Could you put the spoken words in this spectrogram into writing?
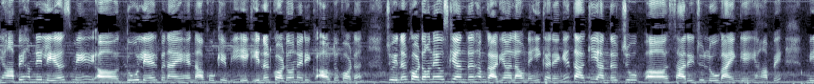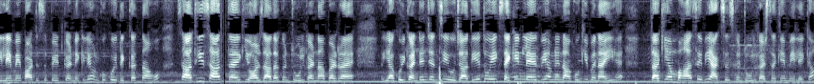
यहाँ पे हमने लेयर्स में दो लेयर बनाए हैं नाकों के भी, एक इनर कॉर्डन और एक आउटर कॉर्डन जो इनर कॉर्डन है, उसके अंदर हम गाड़ियाँ अलाउ नहीं करेंगे ताकि अंदर जो सारे जो लोग आएँगे यहाँ पे मेले में पार्टिसिपेट करने के लिए, उनको कोई दिक्कत ना हो। साथ ही साथ है कि और ज़्यादा कंट्रोल करना पड़ रहा है। या कोई कंटेंजेंसी हो जाती है तो एक सेकेंड लेयर भी हमने नाकों की बनाई है, ताकि हम वहाँ से भी एक्सेस कंट्रोल कर सकें मेले का।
